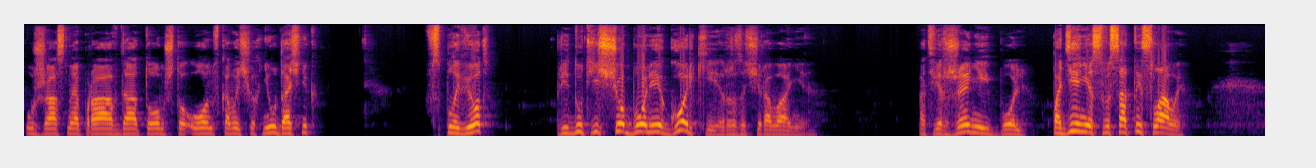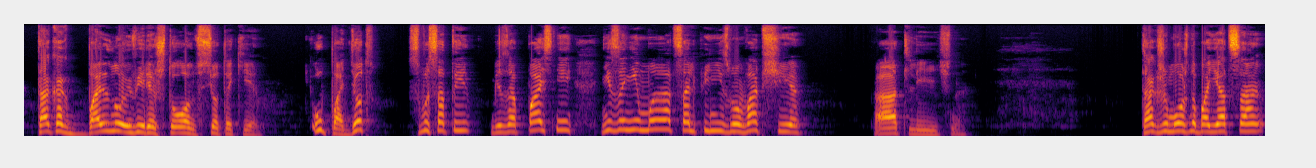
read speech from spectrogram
ужасная правда о том что он в кавычках неудачник всплывет придут еще более горькие разочарования, отвержение и боль, падение с высоты славы. Так как больной уверен, что он все-таки упадет с высоты, безопасней не заниматься альпинизмом вообще. Отлично. Также можно бояться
